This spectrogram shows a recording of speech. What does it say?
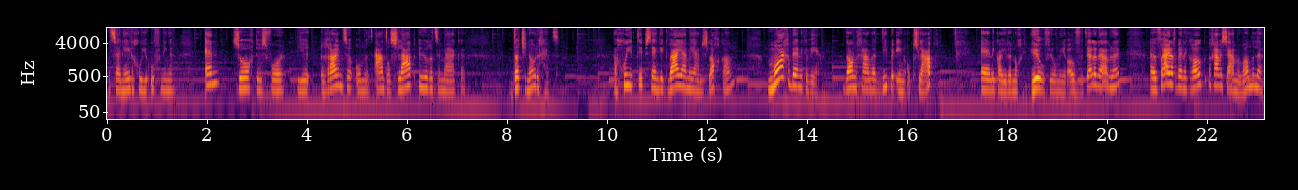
Dat zijn hele goede oefeningen. En zorg dus voor die ruimte om het aantal slaapuren te maken dat je nodig hebt. Nou, goede tips denk ik waar jij mee aan de slag kan. Morgen ben ik er weer. Dan gaan we dieper in op slaap. En ik kan je er nog heel veel meer over vertellen namelijk. Uh, vrijdag ben ik er ook. Dan gaan we samen wandelen.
